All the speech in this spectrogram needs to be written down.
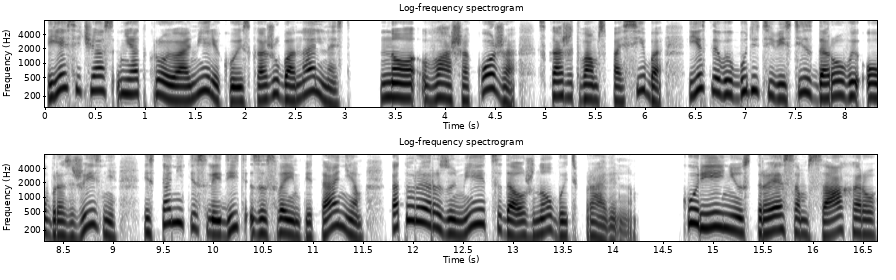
Я сейчас не открою Америку и скажу банальность, но ваша кожа скажет вам спасибо, если вы будете вести здоровый образ жизни и станете следить за своим питанием, которое, разумеется, должно быть правильным. Курению, стрессам, сахару,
